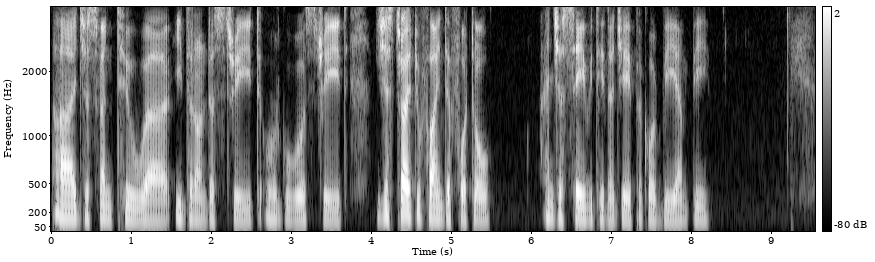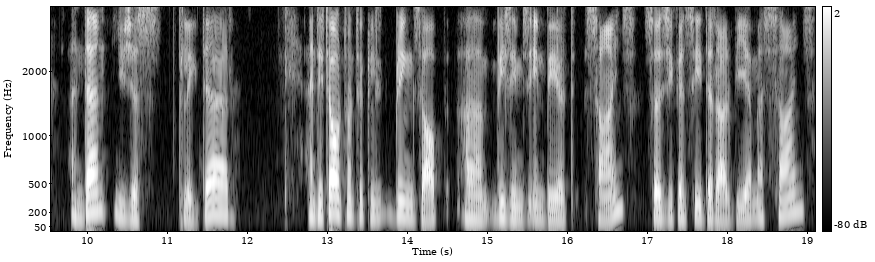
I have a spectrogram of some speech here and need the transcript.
I just went to uh, either on the street or Google Street. Just try to find a photo and just save it in a JPEG or BMP and then you just click there and it automatically brings up um, Vissim's inbuilt signs. So as you can see, there are VMS signs,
